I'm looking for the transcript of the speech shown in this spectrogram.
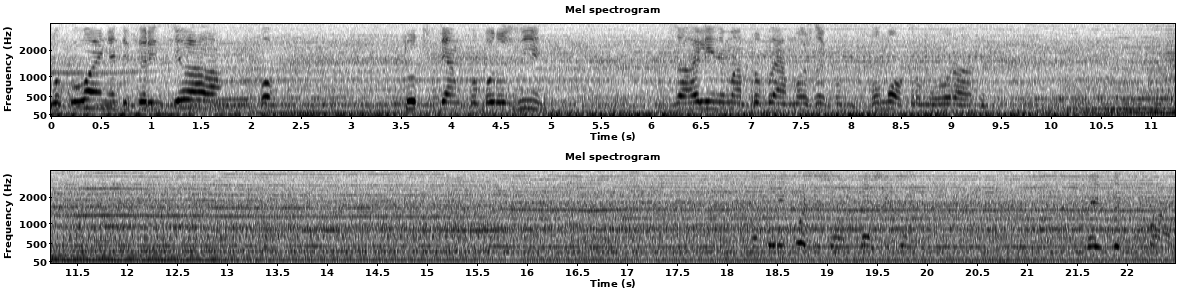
Блокування диференціала. О, тут йдемо по борозні. Взагалі нема проблем, можна і по, по мокрому урати. Перекосі, що він перший корпус весь закупає.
